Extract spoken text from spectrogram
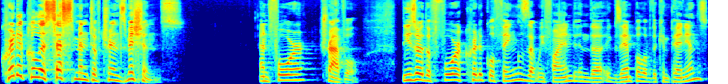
critical assessment of transmissions. And four, travel. These are the four critical things that we find in the example of the companions.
